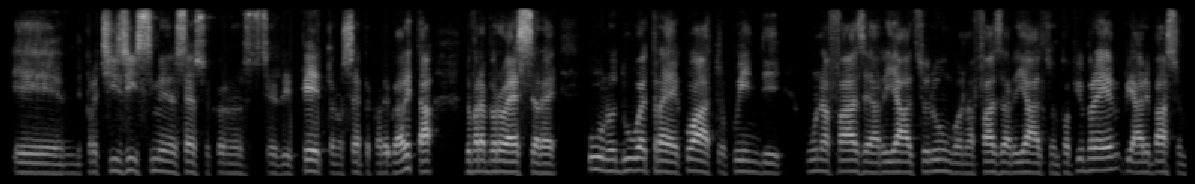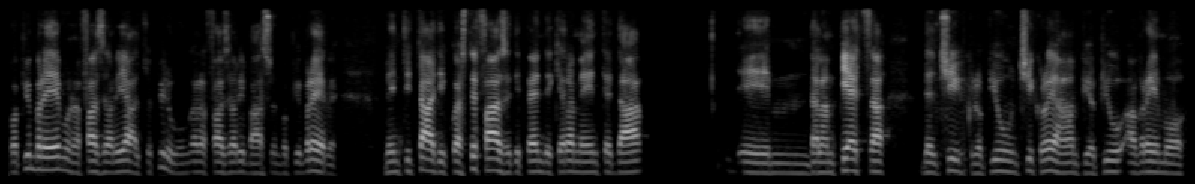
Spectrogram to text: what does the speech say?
eh, precisissimi, nel senso che non si ripetono sempre con regolarità, dovrebbero essere 1, 2, 3, 4, quindi una fase a rialzo lungo, una fase a rialzo un po' più breve, a ribasso un po' più breve, una fase a rialzo più lunga, una fase a ribasso un po' più breve. L'entità di queste fasi dipende chiaramente da, ehm, dall'ampiezza del ciclo, più un ciclo è ampio, più avremo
